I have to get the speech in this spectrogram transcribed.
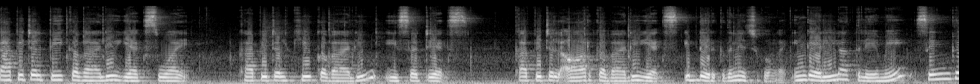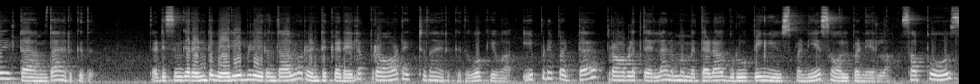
கேபிட்டல் பிக்கு வேல்யூ எக்ஸ் ஒய் கேபிட்டல் கியூக்கு வேல்யூ இசட் எக்ஸ் கேபிட்டல் ஆர்க்கு வேல்யூ எக்ஸ் இப்படி இருக்குதுன்னு வச்சுக்கோங்க. இங்கே எல்லாத்துலேயுமே சிங்கிள் டேர்ம் தான் இருக்குது. தட் இஸ் இங்கே ரெண்டு வேரியபிள் இருந்தாலும் ரெண்டு கடையில் ப்ராடக்ட் தான் இருக்குது. ஓகேவா இப்படிப்பட்ட ப்ராப்ளத்தை எல்லாம் நம்ம மெத்தடாக குரூப்பிங் யூஸ் பண்ணியே சால்வ் பண்ணிடலாம் சப்போஸ்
